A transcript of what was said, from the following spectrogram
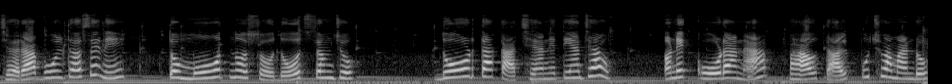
જરા ભૂલ થશે ને તો મોતનો સોદો જ સમજો. દોડતા કાછિયાને ત્યાં જાઓ અને કોળાના ભાવતાલ પૂછવા માંડો.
